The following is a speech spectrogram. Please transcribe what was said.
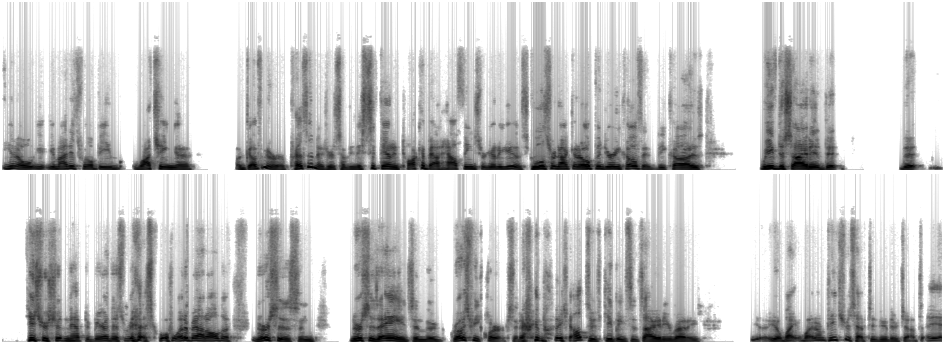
you know, you, you might as well be watching a, a governor or president or something. They sit down and talk about how things are going to go. Schools are not going to open during COVID because we've decided that that teachers shouldn't have to bear this risk. Well, what about all the nurses and nurses' aides and the grocery clerks and everybody else who's keeping society running? You know, why why don't teachers have to do their jobs? Eh,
